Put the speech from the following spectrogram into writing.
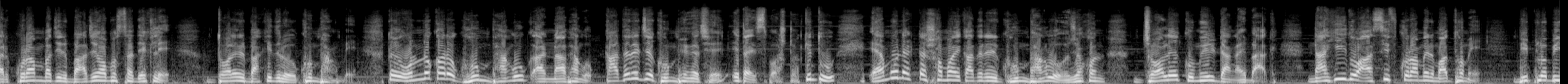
আর কোরামবাজির বাজে অবস্থা দেখলে দলের বাকিদেরও ঘুম ভাঙবে। তবে অন্য কারও ঘুম ভাঙুক আর না ভাঙুক কাদের যে ঘুম ভেঙেছে এটা স্পষ্ট। কিন্তু এমন একটা সময় কাদেরের ঘুম ভাঙলো যখন জলে কুমির ডাঙায় বাঘ। নাহিদ ও আসিফ কোরামের মাধ্যমে বিপ্লবী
